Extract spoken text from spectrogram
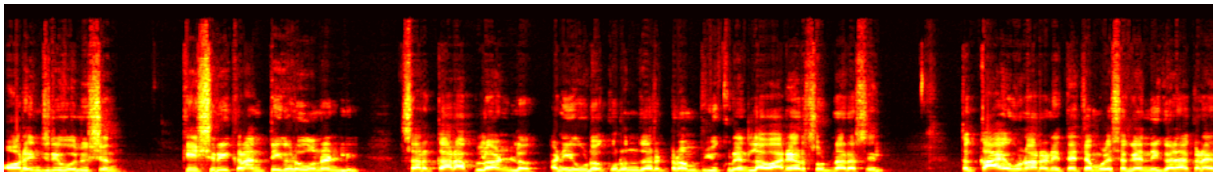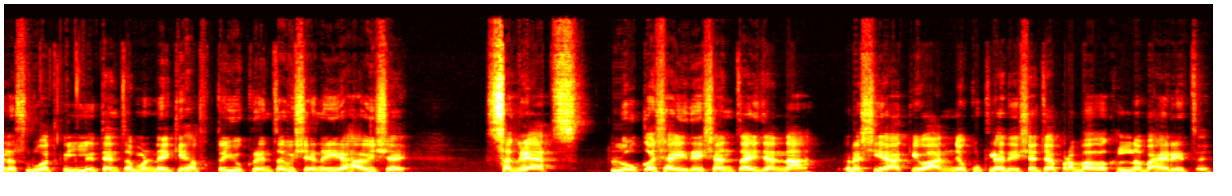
ऑरेंज रिव्होल्युशन केशरी क्रांती घडवून आणली. सरकार आपलं आणलं आणि एवढं करून जर ट्रम्प युक्रेनला वाऱ्यावर सोडणार असेल तर काय होणार? आणि त्याच्यामुळे सगळ्यांनी गळा काढायला सुरुवात केलेली आहे. त्यांचं म्हणणं आहे की हा फक्त युक्रेनचा विषय नाही आहे हा विषय सगळ्याच लोकशाही देशांचा आहे ज्यांना रशिया किंवा अन्य कुठल्या देशाच्या प्रभावाखालनं बाहेर यायचं आहे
